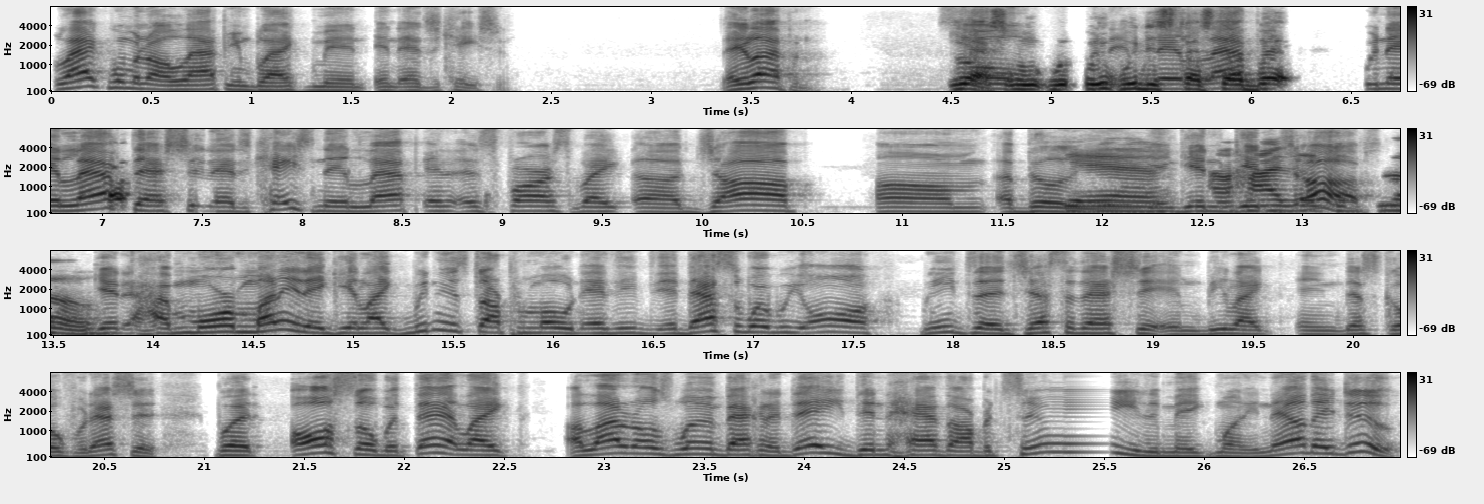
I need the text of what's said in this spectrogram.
black women are lapping black men in education. They lapping. So yes, we, we, we discussed lap, that, but when they lap that shit in education, they lap in as far as like uh job um ability yeah, and getting, getting jobs, get have more money they get. Like we need to start promoting. And if that's the way we are, we need to adjust to that shit and be like, and let's go for that shit. But also with that, like a lot of those women back in the day didn't have the opportunity to make money. Now they do.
